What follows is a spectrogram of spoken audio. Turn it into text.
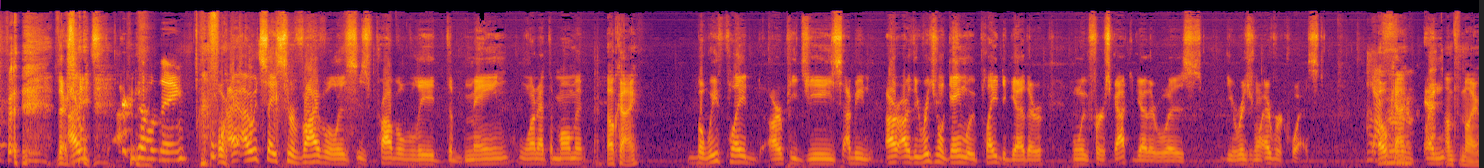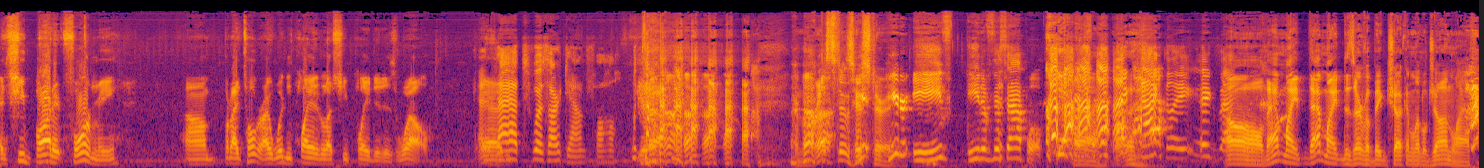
There's I would, building. I, I would say survival is is probably the main one at the moment. Okay. But we've played RPGs. I mean, our, our the original game we played together when we first got together was the original EverQuest. Okay. And, I'm familiar. And she bought it for me, um, but I told her I wouldn't play it unless she played it as well. And, that was our downfall. and the rest is history. Here, Eve, eat of this apple. exactly. Exactly. Oh, that might that might deserve a big Chuck and Little John laugh.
